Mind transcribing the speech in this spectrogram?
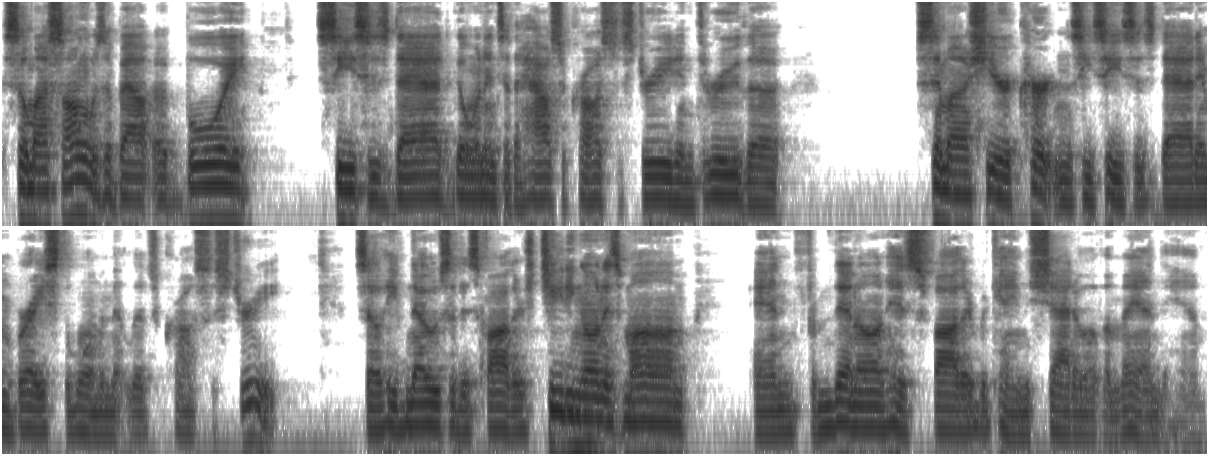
so my song was about a boy sees his dad going into the house across the street and through the semi sheer curtains, he sees his dad embrace the woman that lives across the street. So he knows that his father's cheating on his mom. And from then on, his father became the shadow of a man to him.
